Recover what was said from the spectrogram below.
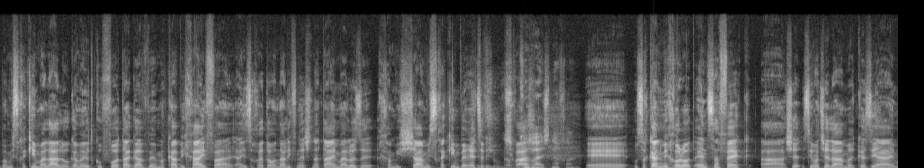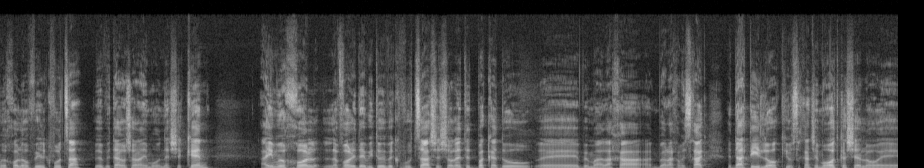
במשחקים הללו. גם היו תקופות, אגב, במכבי חיפה, אני זוכר את העונה לפני שנתיים, היה לו איזה חמישה משחקים ברצף שהוא שהוא כבש. כבש, נכון. אה, הוא שחקן עם יכולות, אין ספק. סימן שאלה המרכזי היה אם הוא יכול להוביל קבוצה, ובית"ר ירושלים הוא עונה שכן. האם הוא יכול לבוא לידי ביטוי בקבוצה ששולטת בכדור אה, במהלך, ה, במהלך המשחק? לדעתי לא, כי הוא שחקן שמאוד קשה לו אה,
